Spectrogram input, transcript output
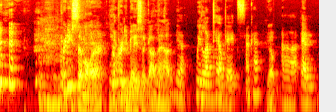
Pretty similar. We're pretty basic on that. Yeah, we love tailgates. okay. Yep. Uh, and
